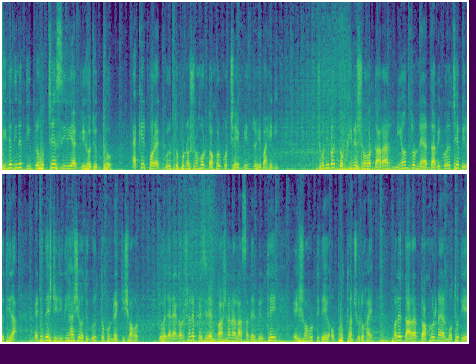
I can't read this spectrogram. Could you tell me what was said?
দিনে দিনে তীব্র হচ্ছে সিরিয়া গৃহযুদ্ধ। একের পর এক গুরুত্বপূর্ণ শহর দখল করছে বিদ্রোহী বাহিনী। শনিবার দক্ষিণের শহর দারার নিয়ন্ত্রণ নেয়ার দাবি করেছে বিরোধীরা। এটি দেশটির ইতিহাসে অতি গুরুত্বপূর্ণ একটি শহর। দু হাজার এগারো সালে প্রেসিডেন্ট বাশার আল আসাদের বিরুদ্ধে এই শহরটিতে অভ্যুত্থান শুরু হয়। ফলে দারার দখল নেয়ার মধ্য দিয়ে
